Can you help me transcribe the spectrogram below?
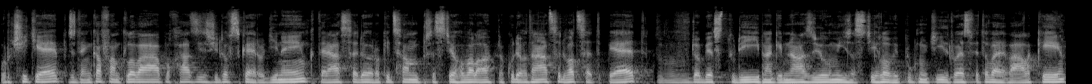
Určitě. Zdenka Fantlová pochází z židovské rodiny, která se do Rokycan přestěhovala roku 1925. V době studií na gymnázium jí zastihlo vypuknutí druhé světové války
